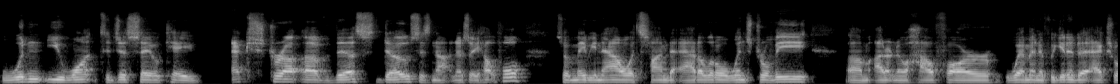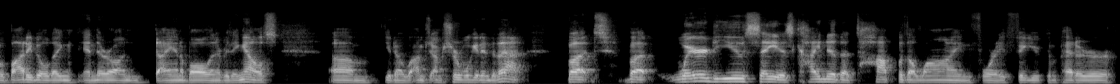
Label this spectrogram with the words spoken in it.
wouldn't you want to just say, okay, extra of this dose is not necessarily helpful? So maybe now it's time to add a little Winstrol V. Um, I don't know how far women, if we get into actual bodybuilding and they're on Dianabol and everything else, um, you know, I'm, I'm sure we'll get into that. But but where do you say is kind of the top of the line for a figure competitor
